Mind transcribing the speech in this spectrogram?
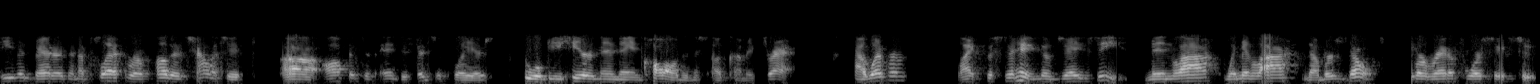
even better than a plethora of other talented uh, offensive and defensive players who will be hearing their name called in this upcoming draft. However, like the saying of Jay Z, men lie, women lie, numbers don't He ran a 4.62.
